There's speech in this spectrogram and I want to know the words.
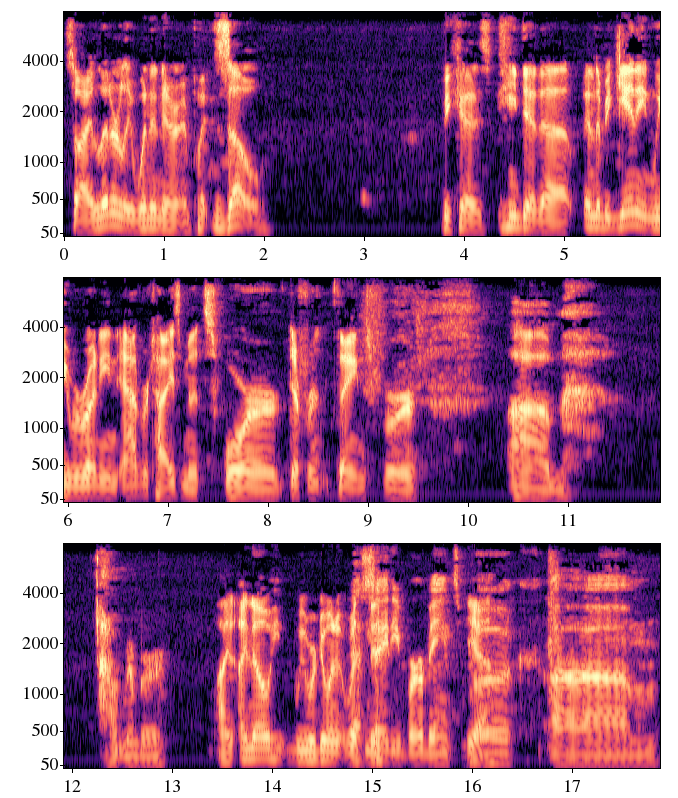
So I literally went in there and put Zoe because he did a. In the beginning, we were running advertisements for different things for. Um, I don't remember. I, I know he, we were doing it with Sadie Burbank's Yeah. book. Um,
